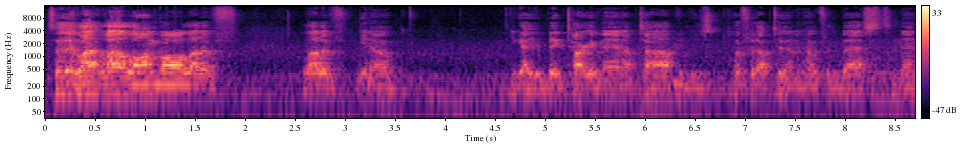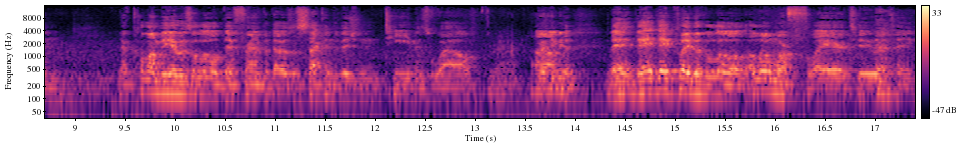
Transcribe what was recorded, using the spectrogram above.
so there's a lot, a lot of long ball, a lot of, a lot of you know, you got your big target man up top, and you just hoof it up to him and hope for the best. And then, you know, Colombia was a little different, but that was a second division team as well. Right. But Um, even but they, they they played with a little a little more flair too. I think.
